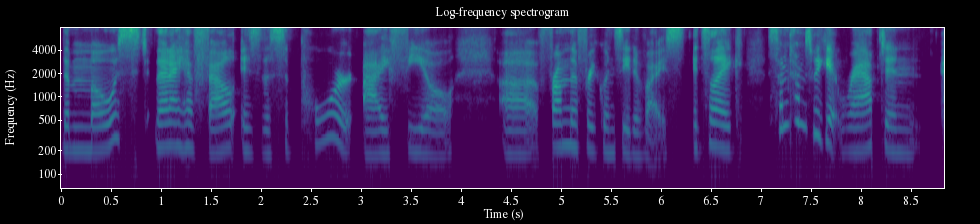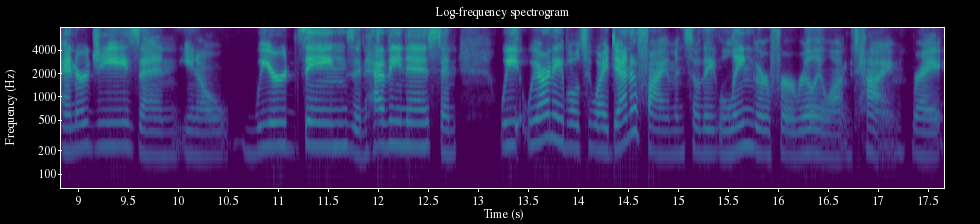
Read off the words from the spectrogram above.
the most that I have felt is the support I feel uh, from the frequency device. It's like sometimes we get wrapped in energies and you know weird things and heaviness and we we aren't able to identify them and so they linger for a really long time right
